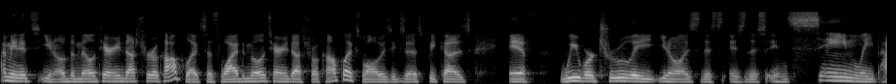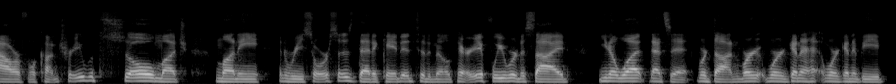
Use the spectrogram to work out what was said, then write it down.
I mean, it's, you know, the military industrial complex. That's why the military industrial complex will always exist because if we were truly, you know, as this is this insanely powerful country with so much money and resources dedicated to the military, if we were to decide, you know what, that's it, we're done. We're we're gonna we're gonna be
